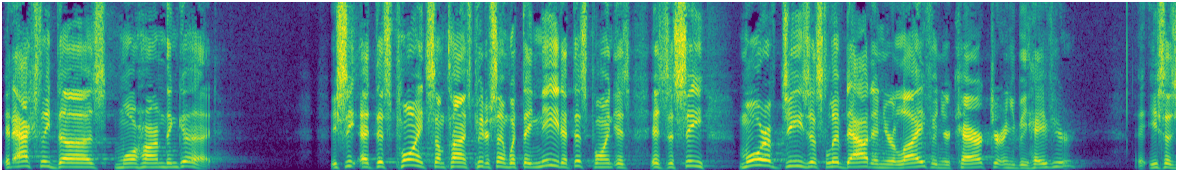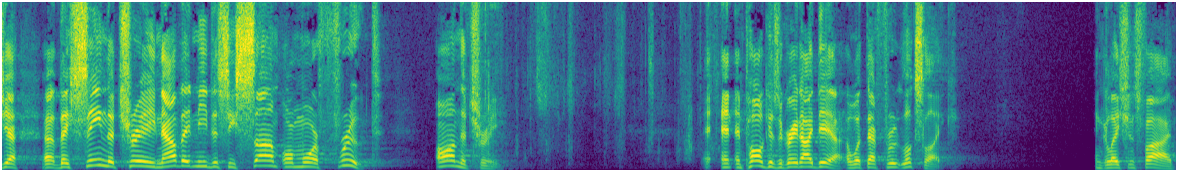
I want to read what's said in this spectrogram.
it actually does more harm than good. You see, at this point, sometimes Peter's saying what they need at this point is, is to see more of Jesus lived out in your life, in your character, and your behavior. He says, Yeah, uh, they've seen the tree. Now they need to see some or more fruit on the tree. And, and Paul gives a great idea of what that fruit looks like in Galatians 5.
